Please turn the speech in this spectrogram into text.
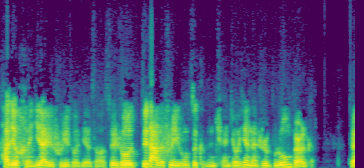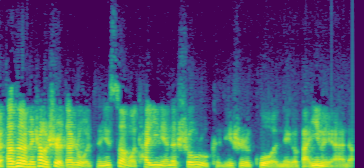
它就很依赖于数据做决策。所以说，最大的数据公司可能全球现在是 Bloomberg。对，它虽然没上市，但是我曾经算过，它一年的收入肯定是过那个百亿美元的，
